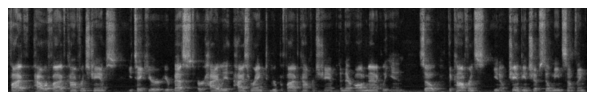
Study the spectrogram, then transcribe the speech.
five Power Five conference champs, you take your your best or highly highest ranked Group of Five conference champ, and they're automatically in. So the conference, you know, championship still means something.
